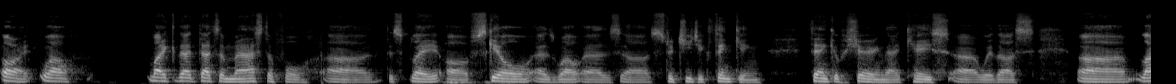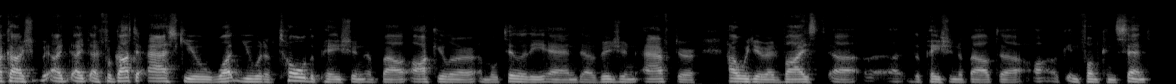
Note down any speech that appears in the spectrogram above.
All right. Well, Mike, that, that's a masterful uh, display of skill as well as uh, strategic thinking. Thank you for sharing that case uh, with us. Uh, Lekhaj, I, I, I, forgot to ask you what you would have told the patient about ocular motility and uh, vision after. How would you have advised uh, the patient about informed consent?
